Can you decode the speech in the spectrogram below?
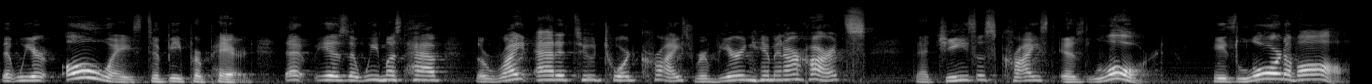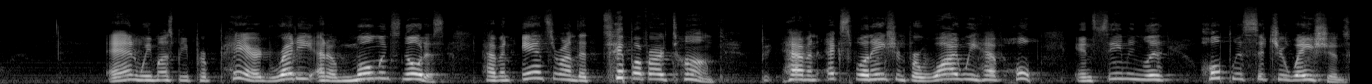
that we are always to be prepared. That is that we must have the right attitude toward Christ, revering him in our hearts, that Jesus Christ is Lord. He's Lord of all. And we must be prepared, ready at a moment's notice, have an answer on the tip of our tongue, have an explanation for why we have hope in seemingly hopeless situations,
